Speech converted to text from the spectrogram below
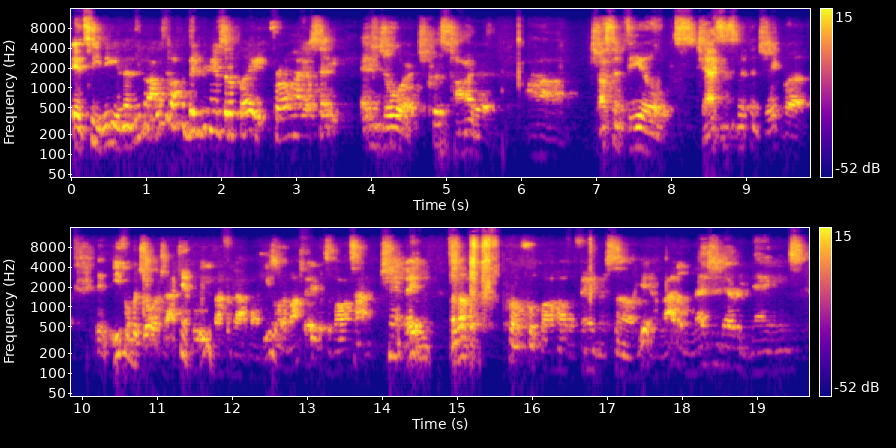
in TD, and then you know I listed all the big names that have played for Ohio State: Eddie George, Cris Carter, Justin Fields, Jaxon Smith-Njigba, and even with Georgia, I can't believe I forgot one. He's one of my favorites of all time. Champ Bailey, another Pro Football Hall of Famer. So yeah, a lot of legendary names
